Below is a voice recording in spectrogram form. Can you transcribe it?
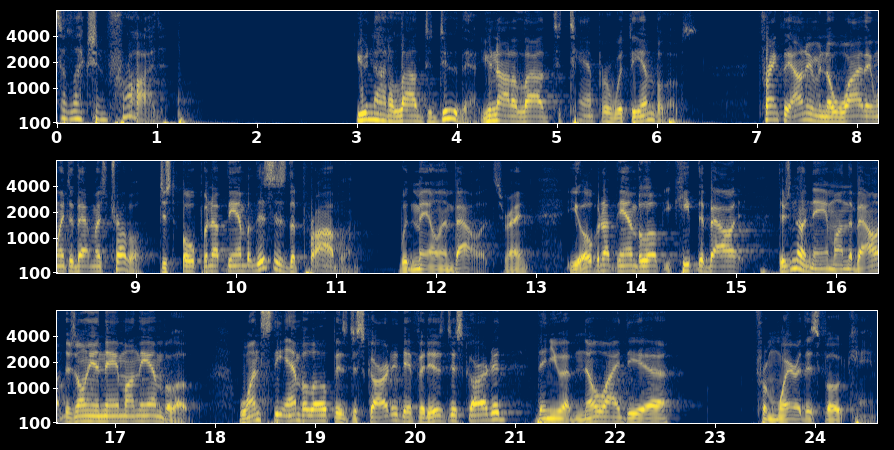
That's election fraud. You're not allowed to do that. You're not allowed to tamper with the envelopes. Frankly, I don't even know why they went to that much trouble. Just open up the envelope. This is the problem with mail in ballots, right? You open up the envelope, you keep the ballot. There's no name on the ballot, there's only a name on the envelope. Once the envelope is discarded, if it is discarded, then you have no idea from where this vote came.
